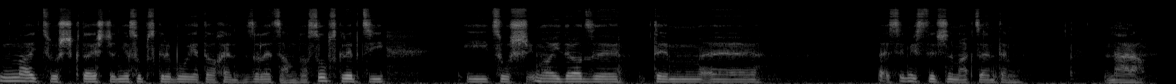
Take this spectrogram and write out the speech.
no i cóż, kto jeszcze nie subskrybuje, to zalecam do subskrypcji. I cóż, moi drodzy, tym e, pesymistycznym akcentem nara.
